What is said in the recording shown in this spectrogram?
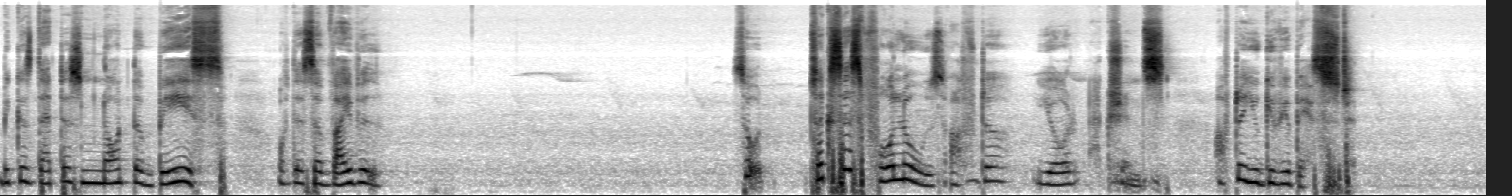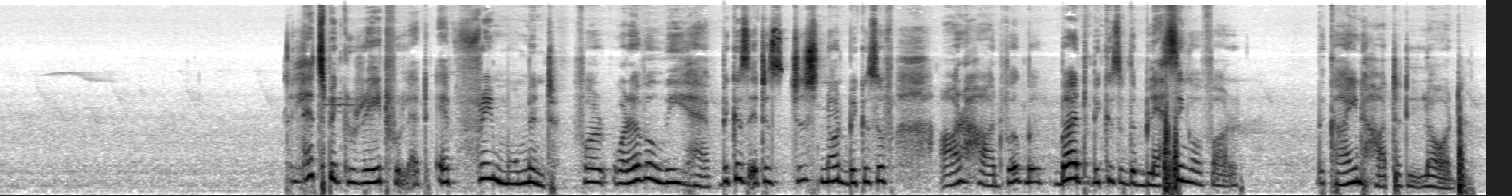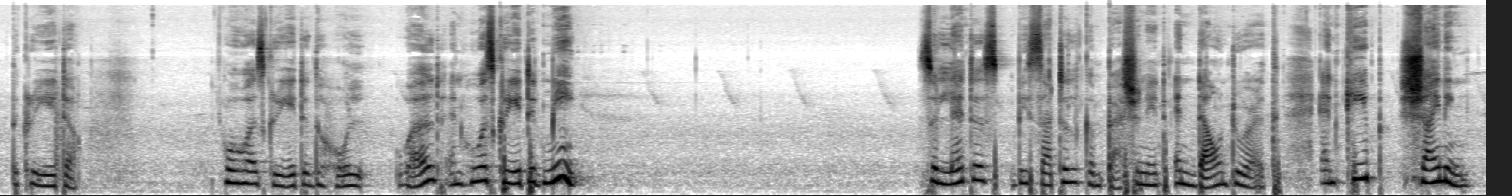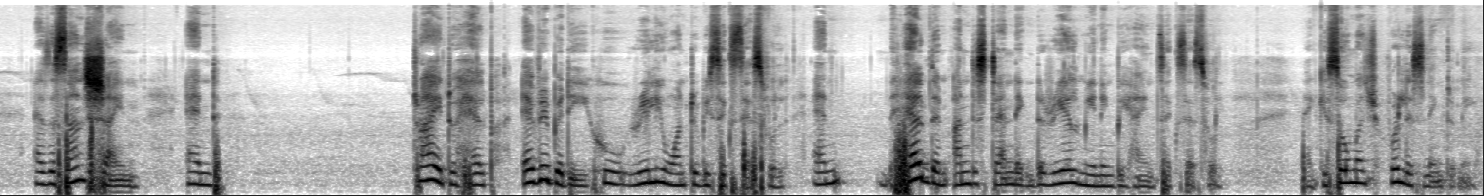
Because that is not the base of the survival. So success follows after your actions after you give your best. Let's be grateful at every moment for whatever we have because it is just not because of our hard work but, but because of the blessing of our the kind-hearted Lord, the creator who has created the whole world and who has created me So let us be subtle, compassionate, and down to earth and keep shining as the sun shine and try to help everybody who really want to be successful and help them understanding the real meaning behind successful. Thank you so much for listening to me.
